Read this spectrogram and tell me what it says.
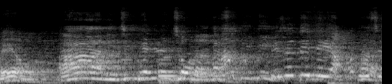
没有啊，你今天认错了，啊那是弟弟。你是弟弟啊，对不起。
